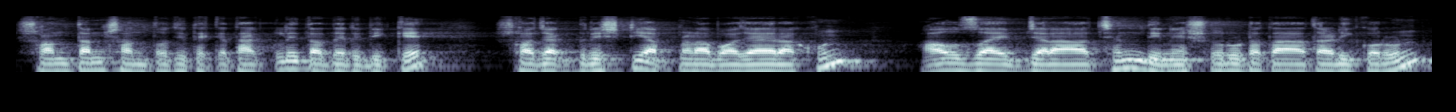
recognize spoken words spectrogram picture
সন্তান সন্ততি থেকে থাকলে তাদের দিকে সজাগ দৃষ্টি আপনারা বজায় রাখুন। হাউস ওয়াইফ যারা আছেন, দিনের শুরুটা তাড়াতাড়ি করুন।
